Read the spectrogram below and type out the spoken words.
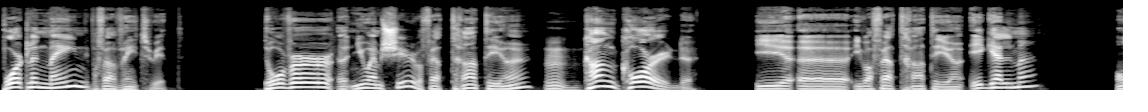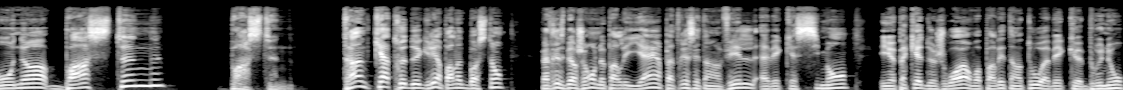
Portland, Maine, va faire 28. Dover, euh, New Hampshire, va faire 31. Concord, il, euh, il va faire 31 également. On a Boston. Boston. 34 degrés en parlant de Boston. Patrice Bergeron, on a parlé hier. Patrice est en ville avec Simon et un paquet de joueurs. On va parler tantôt avec Bruno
